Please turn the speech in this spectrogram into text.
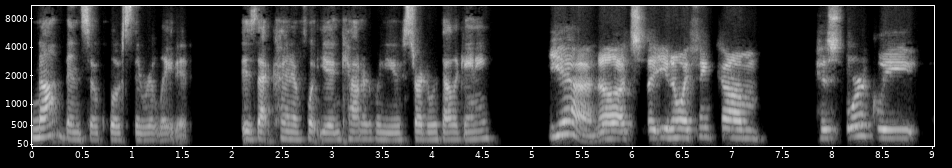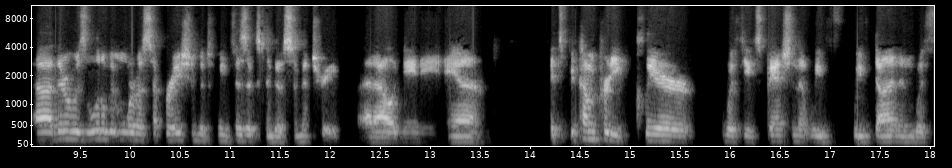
not been so closely related. Is that kind of what you encountered when you started with allegheny? Yeah no it's uh, you know i think um historically uh, there was a little bit more of a separation between physics and dosimetry at allegheny and it's become pretty clear with the expansion that we've we've done and with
